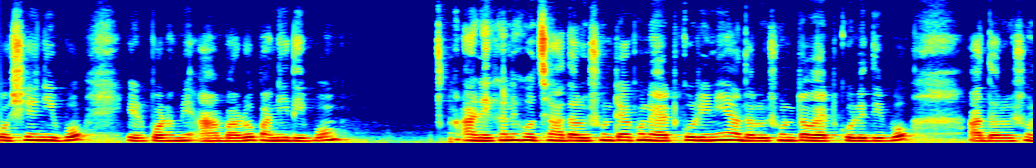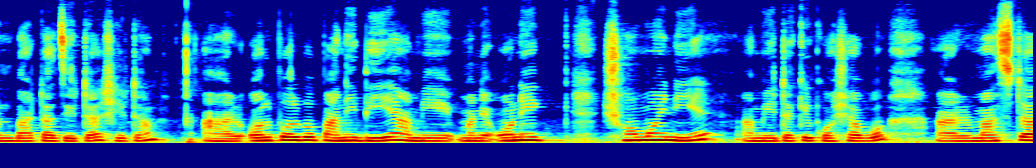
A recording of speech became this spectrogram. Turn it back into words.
কষিয়ে নিব, এরপর আমি আবারও পানি দিব। আর এখানে হচ্ছে আদা রসুনটা এখন অ্যাড করিনি, আদা রসুনটাও অ্যাড করে দিব, আদা রসুন বাটা যেটা, সেটা। আর অল্প অল্প পানি দিয়ে আমি মানে অনেক সময় নিয়ে আমি এটাকে কষাবো। আর মাছটা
